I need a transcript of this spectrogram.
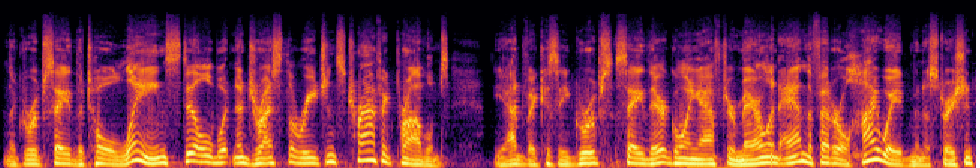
And the group say the toll lane still wouldn't address the region's traffic problems. The advocacy groups say they're going after Maryland and the Federal Highway Administration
